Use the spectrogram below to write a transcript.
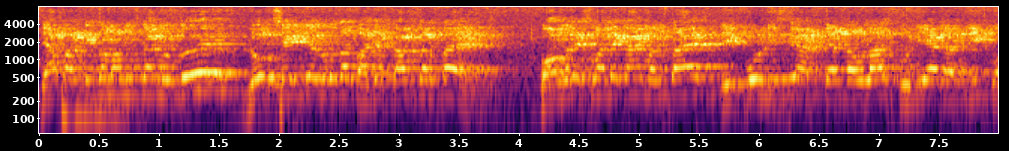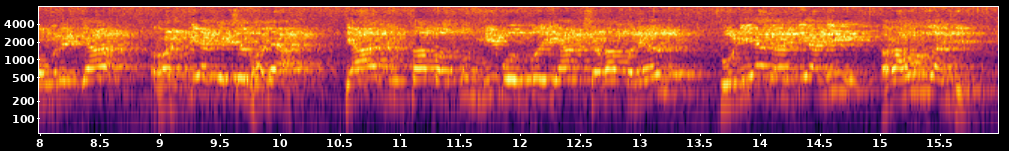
त्या पार्टीचा माणूस काय म्हणतोय? लोकशाहीच्या विरोधात भाजप काम करताय. काँग्रेसवाले काय म्हणतायत एकोणीसशे अठ्ठ्याण्णव ला सोनिया गांधी काँग्रेसच्या राष्ट्रीय अध्यक्ष झाल्या. त्या दिवसापासून मी बोलतोय या क्षणापर्यंत सोनिया गांधी आणि राहुल गांधी.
